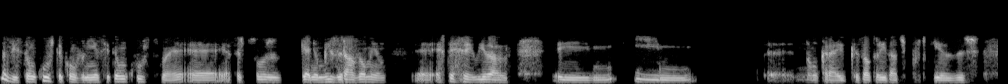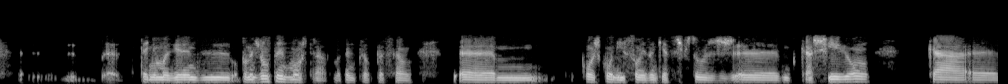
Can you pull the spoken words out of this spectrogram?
mas isso tem um custo, a conveniência tem um custo, não é? é essas pessoas ganham miseravelmente, é, esta é a realidade. E, e, eh, não creio que as autoridades portuguesas eh, tenham uma grande, ou pelo menos não têm demonstrado uma grande preocupação um, ehm, com as condições em que essas pessoas uh, cá chegam, cá uh,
